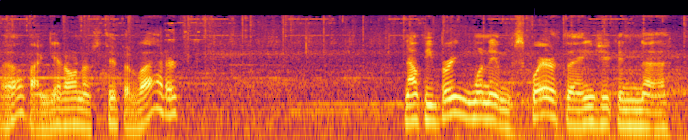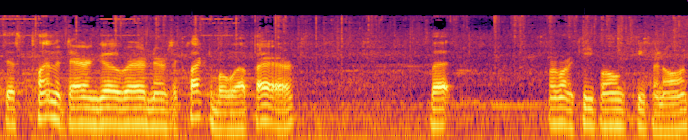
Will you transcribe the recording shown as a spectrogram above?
Well, if I can get on a stupid ladder. Now, if you bring one of them square things, you can uh, just plant it there and go there, and there's a collectible up there. But we're going to keep on keeping on.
